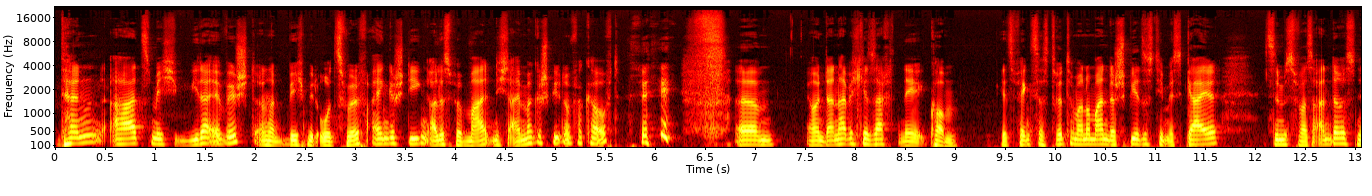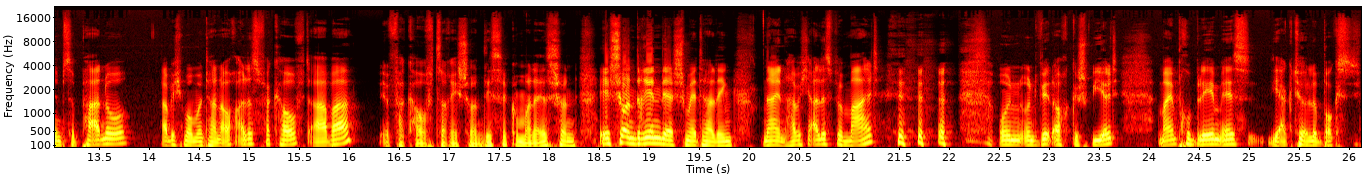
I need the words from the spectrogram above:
Dann hat's mich wieder erwischt. Dann bin ich mit O12 eingestiegen, alles bemalt, nicht einmal gespielt und verkauft. ähm, und dann habe ich gesagt, nee, komm, jetzt fängst du das dritte Mal nochmal an, das Spielsystem ist geil, jetzt nimmst du was anderes, nimmst du Pano, habe ich momentan auch alles verkauft, aber verkauft, sag ich schon. Siehst du, guck mal, da ist schon, ist schon drin, der Schmetterling. Nein, habe ich alles bemalt und, und wird auch gespielt. Mein Problem ist, die aktuelle Box,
